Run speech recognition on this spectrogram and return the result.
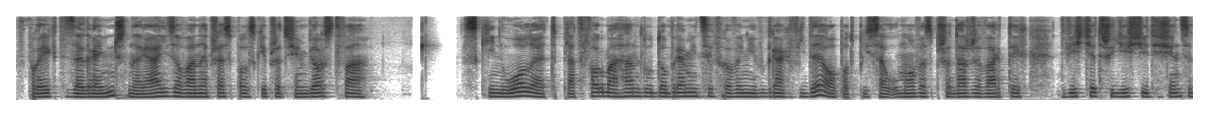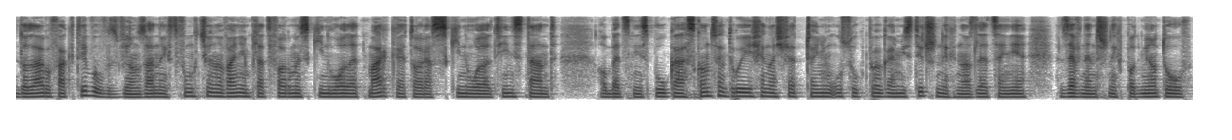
w projekty zagraniczne realizowane przez polskie przedsiębiorstwa. Skin Wallet, platforma handlu dobrami cyfrowymi w grach wideo, podpisał umowę sprzedaży wartych 230 tysięcy dolarów aktywów związanych z funkcjonowaniem platformy Skin Wallet Market oraz Skin Wallet Instant. Obecnie spółka skoncentruje się na świadczeniu usług programistycznych na zlecenie zewnętrznych podmiotów.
